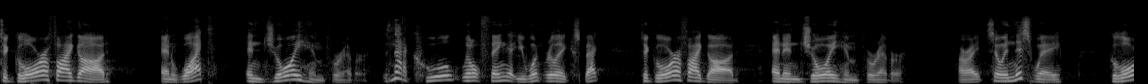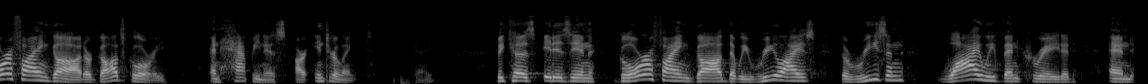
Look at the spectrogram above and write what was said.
to glorify God and what? Enjoy Him forever. Isn't that a cool little thing that you wouldn't really expect? To glorify God and enjoy Him forever. All right. So in this way, glorifying God or God's glory and happiness are interlinked Okay? because it is in glorifying God that we realize the reason why we've been created. And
